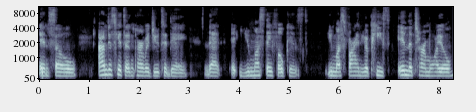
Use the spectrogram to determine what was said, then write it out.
And so I'm just here to encourage you today that you must stay focused. You must find your peace in the turmoil.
